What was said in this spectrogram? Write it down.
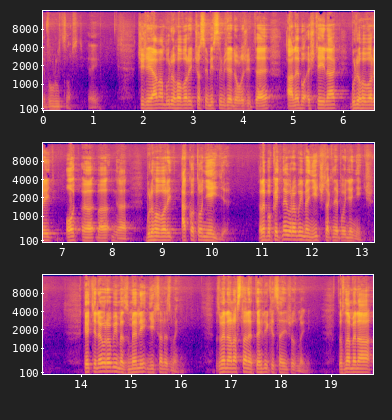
v budoucnosti. Hej. Čiže já vám budu hovorit, co si myslím, že je důležité, anebo ještě jinak, budu hovorit, o, uh, uh, uh, budu hovorit, ako to nejde. Lebo keď neurobíme nič, tak nepůjde nič. Keď neurobíme zmeny, nič se nezmení. Zmena nastane tehdy, keď se něco zmení. To znamená,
